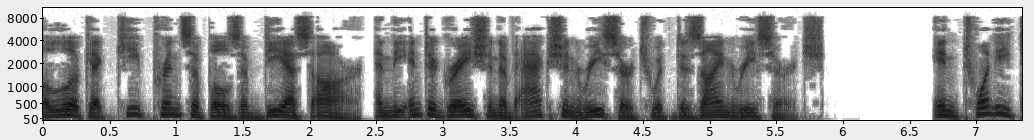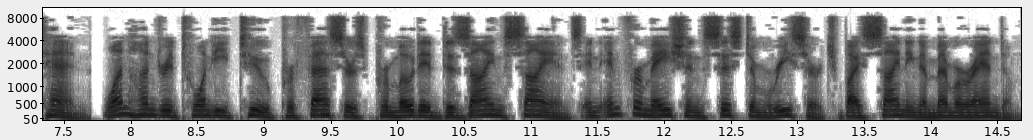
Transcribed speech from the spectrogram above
a look at key principles of DSR, and the integration of action research with design research. In 2010, 122 professors promoted design science in information system research by signing a memorandum.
